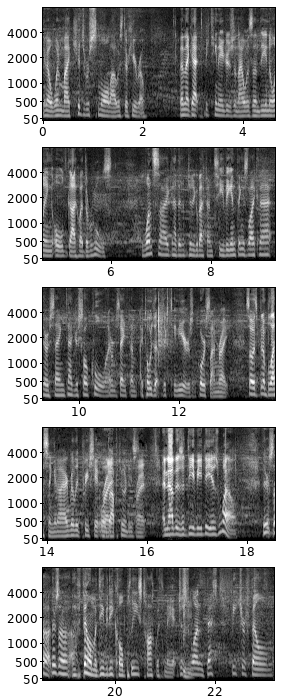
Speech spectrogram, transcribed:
You know, when my kids were small, I was their hero. Then they got to be teenagers, and I was the annoying old guy who had the rules. Once I had the opportunity to go back on TV and things like that, they were saying, "Dad, you're so cool." And I remember saying to them, "I told you that for 16 years. Of course, I'm right." So it's been a blessing, you know. I really appreciate all Right. the opportunities. Right. And now there's a DVD as well. There's a there's a, a film, a DVD called Please Talk with Me. It just Mhm. won Best Feature Film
